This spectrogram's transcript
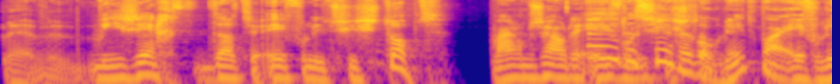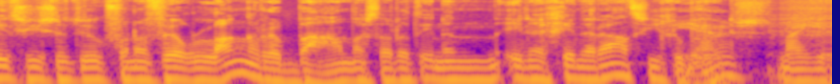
Eh, Wie zegt dat de evolutie stopt? Waarom zou de Nee, dat evolutie zeg ik ook niet. Maar evolutie is natuurlijk van een veel langere baan... dan dat het in een, in een generatie gebeurt. Juist, maar, ju-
